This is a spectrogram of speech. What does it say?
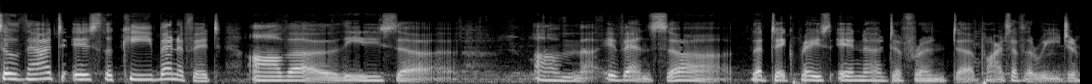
So that is the key benefit of uh, these uh, um, events uh, that take place in uh, different uh, parts of the region.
